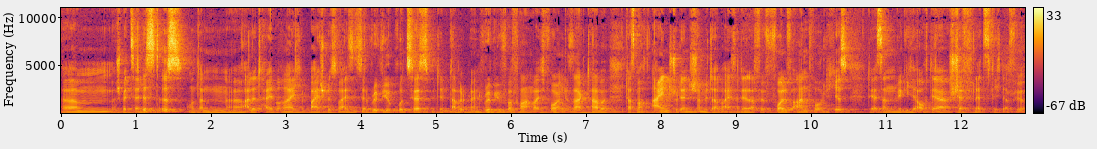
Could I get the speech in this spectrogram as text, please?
ähm, Spezialist ist und dann äh, alle Teilbereiche, beispielsweise dieser Review-Prozess mit dem Double-Blind-Review-Verfahren, was ich vorhin gesagt habe, das macht ein studentischer Mitarbeiter, der dafür voll verantwortlich ist. Der ist dann wirklich auch der Chef letztlich dafür.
